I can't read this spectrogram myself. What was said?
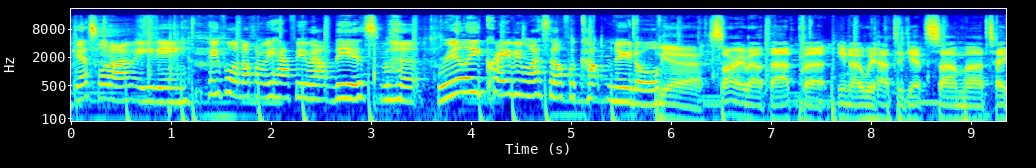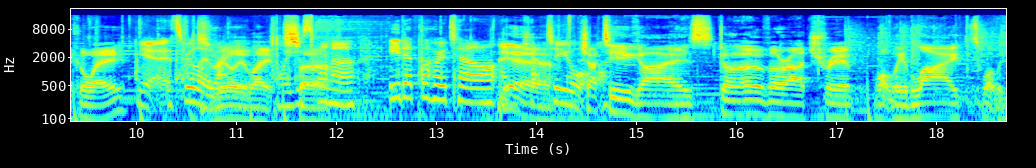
Guess what I'm eating? People are not gonna be happy about this, but really craving myself a cup noodle. Yeah, sorry about that, but you know, we had to get some uh, takeaway. Yeah, it's really It's late. really late, We just wanna eat at the hotel and yeah, chat to you all. Chat to you guys, go over our trip, what we liked, what we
